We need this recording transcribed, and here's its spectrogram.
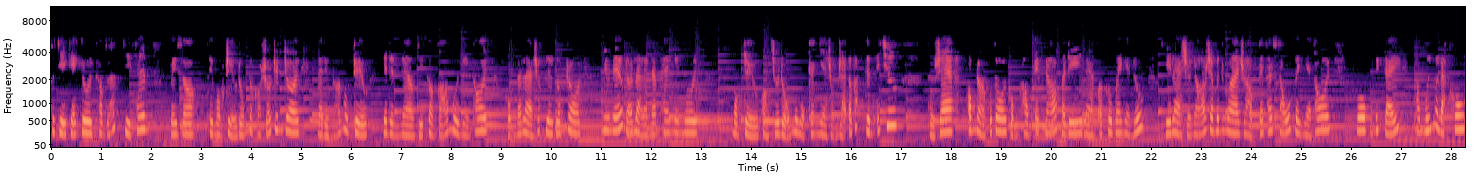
Tôi chỉ khẽ cười, không thể thích gì thêm. Bây giờ thì một triệu đúng là con số trên trời, là đừng nói một triệu, gia đình nào chỉ cần có 10.000 thôi, cũng đã là rất ghê gớm rồi. Nhưng nếu trở lại là năm 2010, một triệu còn chưa đủ mua một căn nhà rộng rãi ở Bắc Kinh ấy chứ. Thực ra, ông nội của tôi cũng không ép nó phải đi làm ở cơ quan nhà nước, chỉ là sợ nó ra bên ngoài rồi học cái thái xấu về nhà thôi. Cô cũng biết đấy, thông quyến ở đặc khu,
